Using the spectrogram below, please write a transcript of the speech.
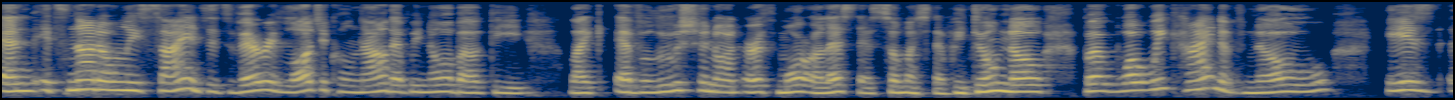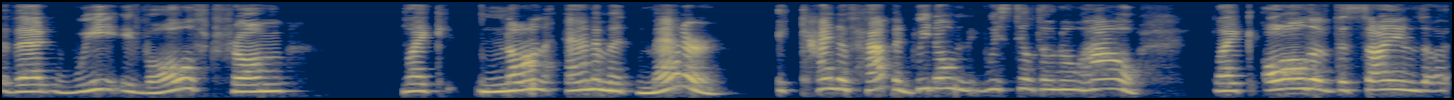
And it's not only science, it's very logical now that we know about the like evolution on Earth more or less. There's so much that we don't know. But what we kind of know is that we evolved from like non-animate matter. It kind of happened. We don't, we still don't know how. Like all of the science uh,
